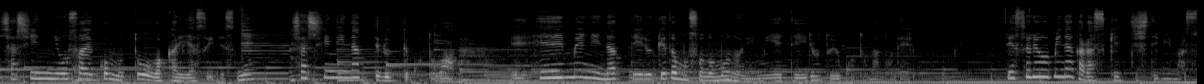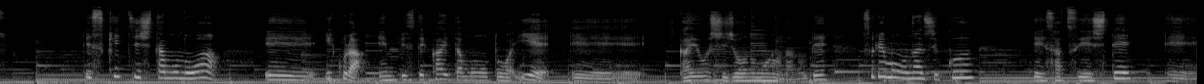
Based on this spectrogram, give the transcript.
写真に抑え込むと分かりやすいですね。写真になってるってことは、え平面になっているけどもそのものに見えているということなのででそれを見ながらスケッチしてみます。でスケッチしたものは、えー、いくら鉛筆で描いたものとはいええー画用紙状のものなのでそれも同じく、えー、撮影して、え、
